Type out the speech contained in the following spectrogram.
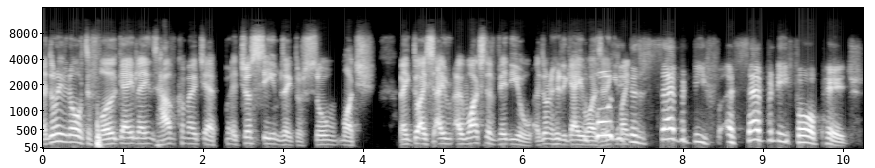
I don't even know if the full guidelines have come out yet, but it just seems like there's so much. Like, do I, I, I watched a video. I don't know who the guy was. I think he might, there's seventy a seventy four page.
